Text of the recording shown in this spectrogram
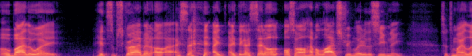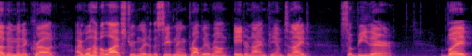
Oh, by the way, hit subscribe, and oh, I said I, I think I said also I'll have a live stream later this evening. So, to my 11 minute crowd, I will have a live stream later this evening, probably around 8 or 9 p.m. tonight. So, be there. But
